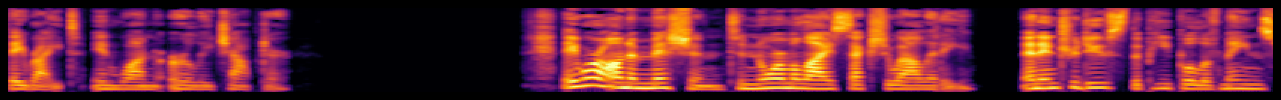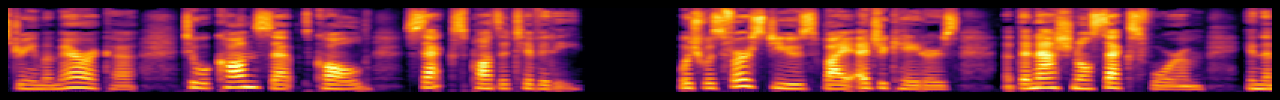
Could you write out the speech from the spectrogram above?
they write in one early chapter. They were on a mission to normalize sexuality and introduce the people of mainstream America to a concept called sex positivity, which was first used by educators at the National Sex Forum in the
